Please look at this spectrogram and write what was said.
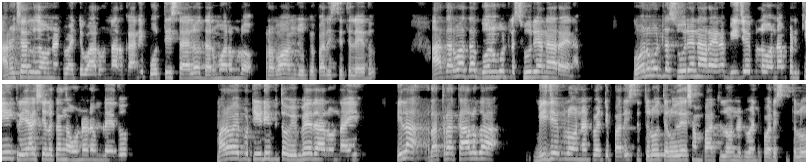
అనుచరులుగా ఉన్నటువంటి వారు ఉన్నారు. కానీ పూర్తి స్థాయిలో ధర్మవరంలో ప్రభావం చూపే పరిస్థితి లేదు. ఆ తర్వాత గోనుగుంట్ల సూర్యనారాయణ. గోనుగుంట్ల సూర్యనారాయణ బీజేపీలో ఉన్నప్పటికీ క్రియాశీలకంగా ఉండడం లేదు. మరోవైపు టీడీపీతో విభేదాలు ఉన్నాయి ఇలా రకరకాలుగా బీజేపీలో ఉన్నటువంటి పరిస్థితులు తెలుగుదేశం పార్టీలో ఉన్నటువంటి పరిస్థితులు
